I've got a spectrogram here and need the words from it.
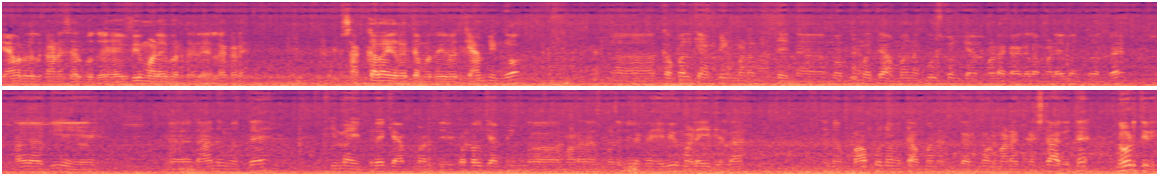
ಕ್ಯಾಮ್ರಾದಲ್ಲಿ ಕಾಣಿಸ್ತಾ ಇರ್ಬೋದು ಹೆವಿ ಮಳೆ ಬರ್ತಾ ಇದೆ ಎಲ್ಲ ಕಡೆ. ಸಕ್ಕತ್ತಾಗಿರುತ್ತೆ ಮತ್ತು ಇವತ್ತು ಕ್ಯಾಂಪಿಂಗು ಕಪಲ್ ಕ್ಯಾಂಪಿಂಗ್ ಮಾಡೋಣ ಅಂತ ಇನ್ನು ಮಗು ಮತ್ತು ಅಮ್ಮನ ಕೂಸ್ಕೊಂಡು ಕ್ಯಾಂಪ್ ಮಾಡೋಕ್ಕಾಗಲ್ಲ. ಮಳೆ ಬಂತು ಅಂದರೆ. ಹಾಗಾಗಿ ನಾನು ಮತ್ತು ಹಿಮ ಇಬ್ಬರೇ ಕ್ಯಾಂಪ್ ಮಾಡ್ತೀವಿ. ಕಪಲ್ ಕ್ಯಾಂಪಿಂಗ್ ಮಾಡೋಣ ಅಂದ್ಕೊಂಡಿದ್ದೀವಿ ಯಾಕಂದರೆ ಹೆವಿ ಮಳೆ ಇದೆಯಲ್ಲ. ಇನ್ನು ಪಾಪುನ ಮತ್ತು ಅಮ್ಮನ ಕರ್ಕೊಂಡು ಮಾಡೋಕ್ಕೆ ಕಷ್ಟ ಆಗುತ್ತೆ. ನೋಡ್ತೀವಿ.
